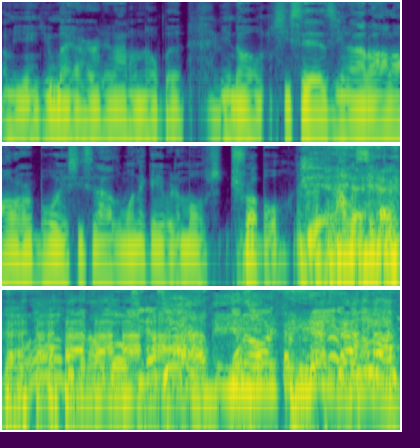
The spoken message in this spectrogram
I mean, you may have heard it. I don't know, but you know, she says, you know, out of all, all of her boys, she said I was the one that gave her the most trouble. And, I, and I was sitting there and go, well, and I would go, See, that's yeah, hard. you know, hard for me to believe.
